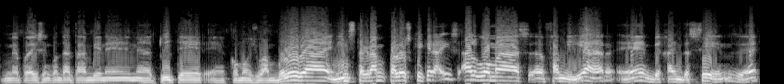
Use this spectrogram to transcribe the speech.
me podéis encontrar también en eh, Twitter eh, como Joan Boluda, en Instagram, para los que queráis algo más eh, familiar, behind the scenes,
